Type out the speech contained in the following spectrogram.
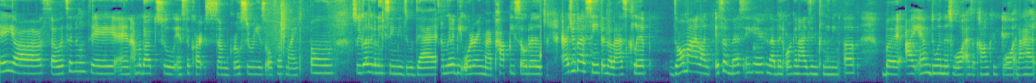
Hey y'all, so it's a new day and I'm about to Instacart some groceries off of my phone. So you guys are gonna be seeing me do that. I'm gonna be ordering my poppi sodas. As you guys seen in the last clip, don't mind like it's a mess in here because I've been organizing, cleaning up. But I am doing this wall as a concrete wall and I had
